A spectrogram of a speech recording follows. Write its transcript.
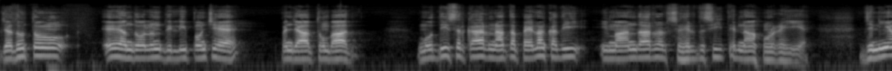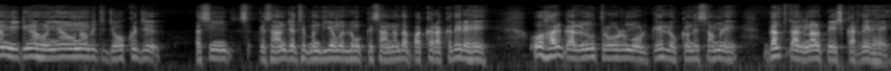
ਜਦੋਂ ਤੋਂ ਇਹ ਅੰਦੋਲਨ ਦਿੱਲੀ ਪਹੁੰਚਿਆ ਹੈ, ਪੰਜਾਬ ਤੋਂ ਬਾਅਦ ਮੋਦੀ ਸਰਕਾਰ ਨਾ ਤਾਂ ਪਹਿਲਾਂ ਕਦੀ ਇਮਾਨਦਾਰ ਔਰ ਸੁਹਿਰਦ ਸੀ ਤੇ ਨਾ ਹੁਣ ਰਹੀ ਹੈ। ਜਿੰਨੀਆਂ ਮੀਟਿੰਗਾਂ ਹੋਈਆਂ ਉਹਨਾਂ ਵਿੱਚ ਜੋ ਕੁਝ ਅਸੀਂ ਕਿਸਾਨ ਜਥੇਬੰਦੀਆਂ ਵੱਲੋਂ ਕਿਸਾਨਾਂ ਦਾ ਪੱਖ ਰੱਖਦੇ ਰਹੇ ਉਹ ਹਰ ਗੱਲ ਨੂੰ ਤਰੋੜ ਮੋੜ ਕੇ ਲੋਕਾਂ ਦੇ ਸਾਹਮਣੇ ਗਲਤ ਢੰਗ ਨਾਲ ਪੇਸ਼ ਕਰਦੇ ਰਹੇ।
